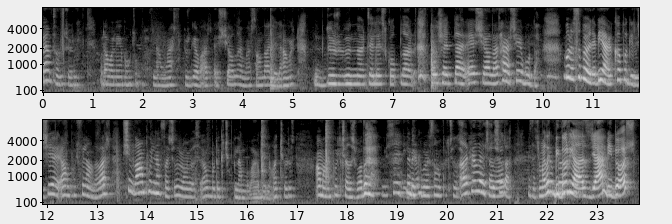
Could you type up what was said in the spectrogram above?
Ben tanıtıyorum. Burada voleybol topu falan var. Süpürge var. Eşyalar var. Sandalyeler var. Dürbünler, teleskoplar, poşetler, eşyalar her şey burada. Burası böyle bir yer. Kapı girişi, ampul falan da var. Şimdi ampul nasıl açılır onu göstereyim. Burada küçük bir lamba var. Bunu açıyoruz. Ama ampul çalışmadı. Bir şey diyeceğim. Demek ki burası ampul çalışıyor. Arkadaşlar. Çalışıyor da. Biz açmadık. Bir dur yazacağım. Bir dur.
